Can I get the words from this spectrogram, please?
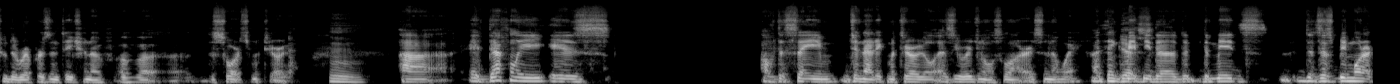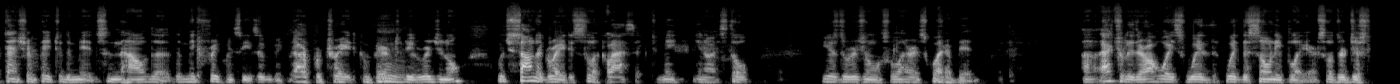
to the representation of, of uh, the source material. Hmm. uh, it definitely is of the same genetic material as the original Solaris in a way. I think maybe the, the, the mids, th- there's been more attention paid to the mids and how the, the mid frequencies are portrayed compared to Mm. the original, which sounded great. It's still a classic to me. You know, I still use the original Solaris quite a bit. Uh, actually, they're always with with the Sony player, so they're just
